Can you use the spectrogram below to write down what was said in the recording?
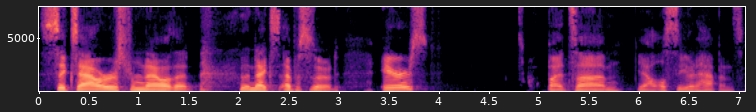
six hours from now that the next episode airs. But um, yeah, we'll see what happens.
